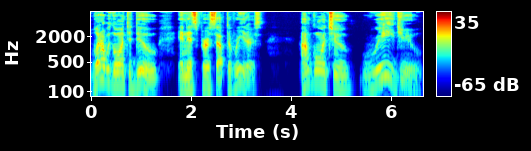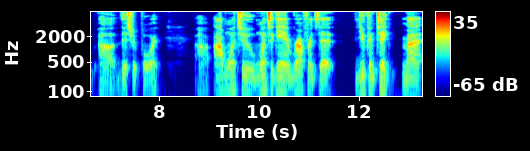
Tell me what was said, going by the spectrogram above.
what are we going to do in this perceptive readers? I'm going to read you uh, this report. Uh, I want to once again reference that you can take my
